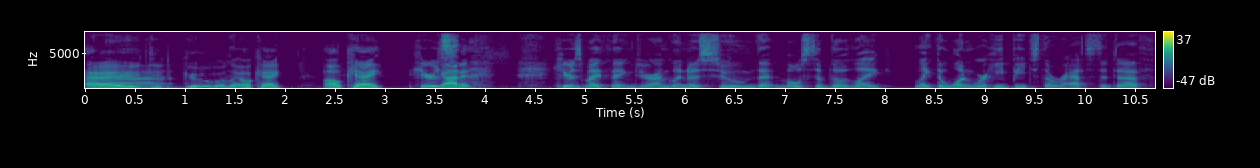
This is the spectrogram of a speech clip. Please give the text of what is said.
I Ah. did go. I'm like, okay, okay, Here's got it. Here's my thing, Jer. I'm going to assume that most of the like like the one where he beats the rats to death,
